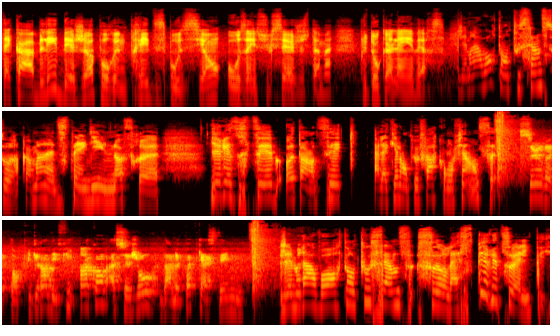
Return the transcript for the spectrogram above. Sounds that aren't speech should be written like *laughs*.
c'était câblé déjà pour une prédisposition aux insuccès, justement, plutôt que l'inverse. J'aimerais avoir ton tout sens sur comment distinguer une offre euh, irrésistible, authentique, à laquelle on peut faire confiance. Sur ton plus grand défi encore à ce jour dans le podcasting. J'aimerais avoir ton tout sens sur la spiritualité.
